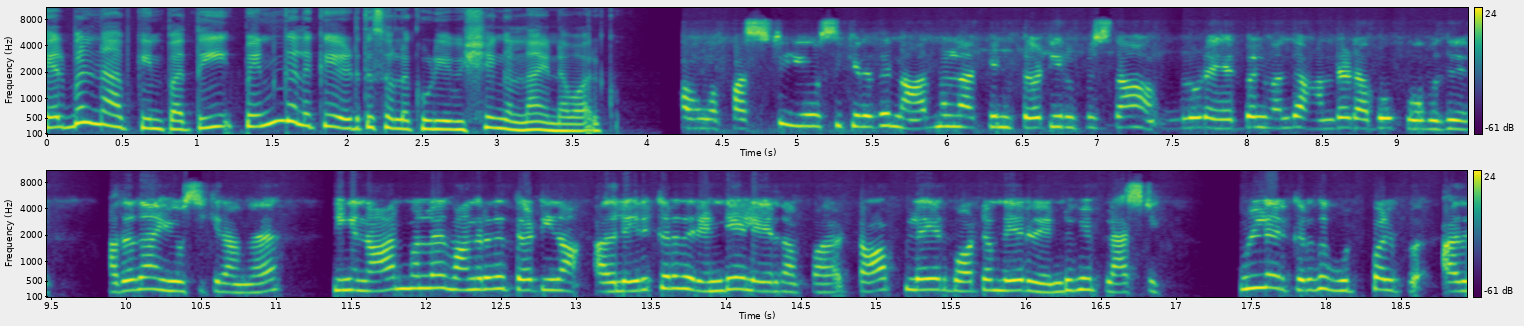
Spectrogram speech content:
ஹெர்பல் நாப்கின் பற்றி பெண்களுக்கு எடுத்து சொல்லக்கூடிய விஷயங்கள்லாம் என்னவாக இருக்கும்? அவங்க ஃபர்ஸ்ட் யோசிக்கிறது நார்மல் நாப்கின் தேர்ட்டி ருபீஸ் தான். உங்களோட ஹெர்பல் வந்து ஹண்ட்ரட் அபோவ் போகுது. அதை தான் யோசிக்கிறாங்க. நீங்க நார்மலா வாங்குறது தேர்ட்டி தான். அதுல இருக்கிறது ரெண்டே லேயர் தான். டாப் லேயர் பாட்டம் லேயர் ரெண்டுமே பிளாஸ்டிக் உள்ள இருக்கிறது உட் பல்ப் அது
